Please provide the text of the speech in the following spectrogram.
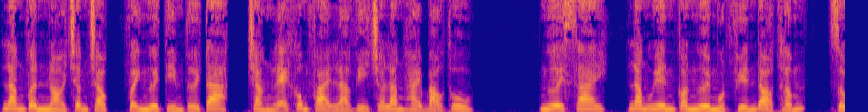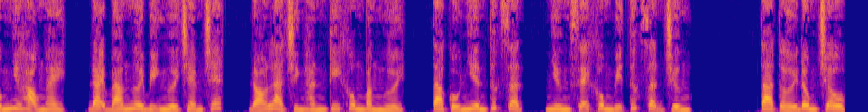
Lăng Vân nói châm chọc, vậy ngươi tìm tới ta, chẳng lẽ không phải là vì cho Lăng Hải báo thù? Ngươi sai, Lăng Uyên con ngươi một phiến đỏ thấm, giống như hạo ngày, đại bá ngươi bị ngươi chém chết, đó là chính hắn kỹ không bằng người, ta cố nhiên tức giận, nhưng sẽ không bị tức giận chừng. Ta tới Đông Châu,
